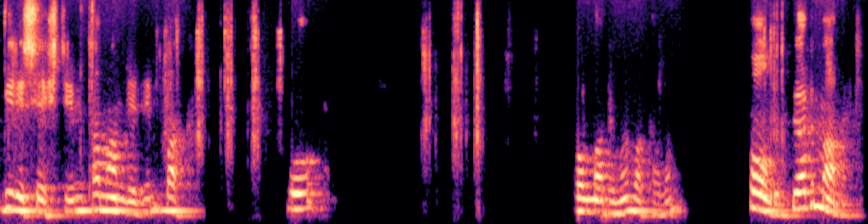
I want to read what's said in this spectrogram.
biri seçtim. Tamam dedim. Bak bu olmadı mı bakalım. Oldu. Gördün mü Ahmet?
